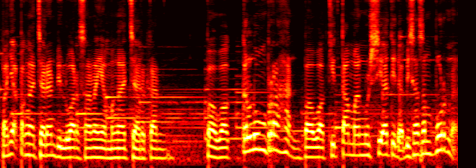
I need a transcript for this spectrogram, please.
Banyak pengajaran di luar sana yang mengajarkan bahwa kelumrahan bahwa kita manusia tidak bisa sempurna.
